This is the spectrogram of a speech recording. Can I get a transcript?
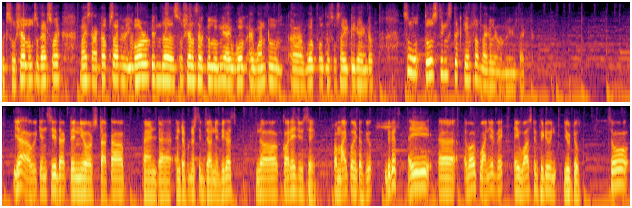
with social also that's why my startups are involved in the social circle only I work I want to work for the society kind of so those things that came from Nagaland only in fact Yeah, we can see that in your startup and uh, entrepreneurship journey because the courage you say from my point of view because I uh, about one year back I watched a video in YouTube. So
